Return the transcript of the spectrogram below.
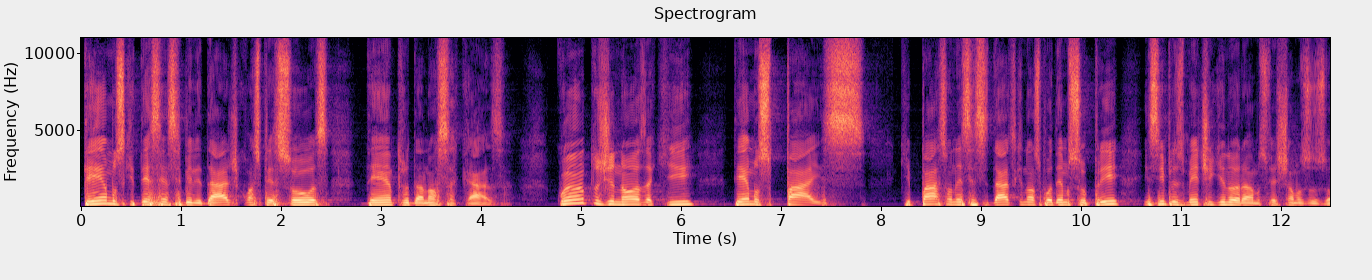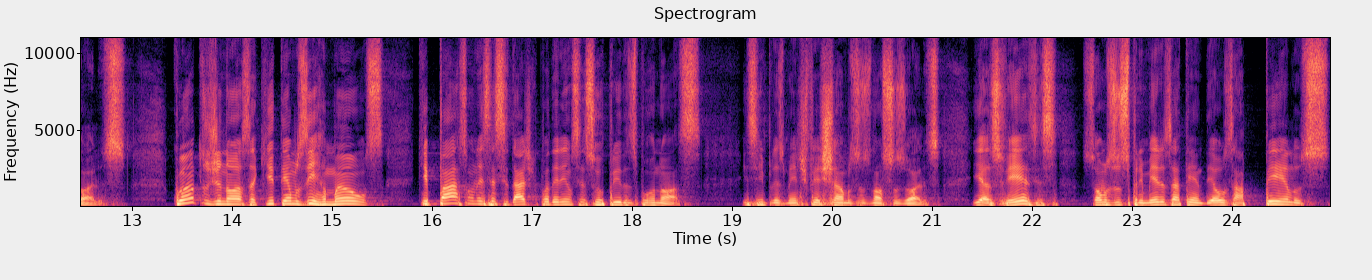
Temos que ter sensibilidade com as pessoas dentro da nossa casa. Quantos de nós aqui temos pais que passam necessidades que nós podemos suprir e simplesmente ignoramos, fechamos os olhos. Quantos de nós aqui temos irmãos que passam necessidades que poderiam ser supridas por nós e simplesmente fechamos os nossos olhos? E às vezes somos os primeiros a atender aos apelos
